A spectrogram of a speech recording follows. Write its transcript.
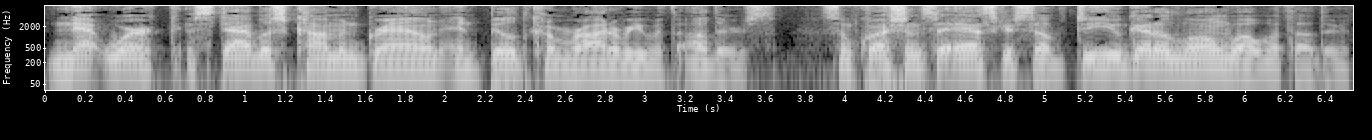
network, establish common ground, and build camaraderie with others. Some questions to ask yourself. Do you get along well with others?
